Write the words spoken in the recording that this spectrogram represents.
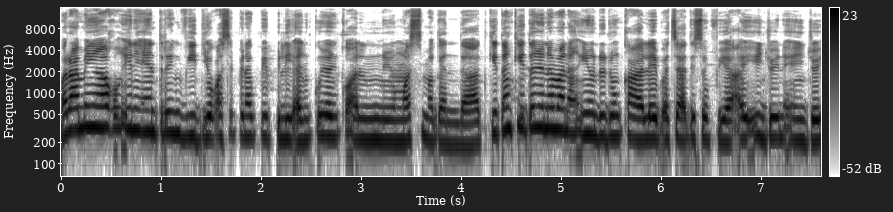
Marami nga akong ini-entering video kasi pinagpipilian ko yun kung ano yung mas maganda. At kitang-kita nyo naman ang inyong dudong Caleb at si Ate Sofia ay enjoy na enjoy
